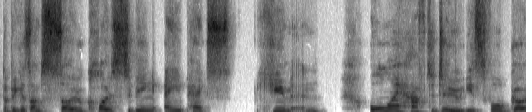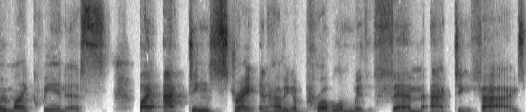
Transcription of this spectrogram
But because I'm so close to being apex human, all I have to do is forego my queerness by acting straight and having a problem with femme acting fags.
